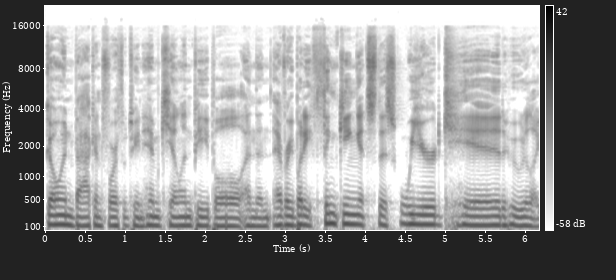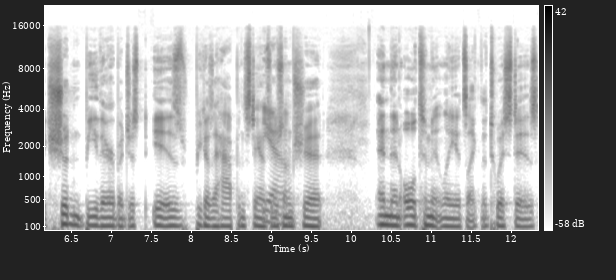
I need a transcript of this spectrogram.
going back and forth between him killing people and then everybody thinking it's this weird kid who like shouldn't be there but just is because of happenstance Yeah. or some shit. And then ultimately it's like the twist is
